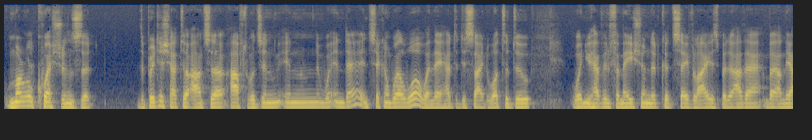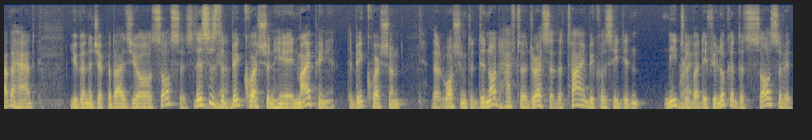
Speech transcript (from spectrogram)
moral questions that the British had to answer afterwards in in in there in Second World War when they had to decide what to do when you have information that could save lives, but other but on the other hand, you're going to jeopardize your sources. This is the big question here, in my opinion. The big question that Washington did not have to address at the time because he didn't need to. But if you look at the source of it,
